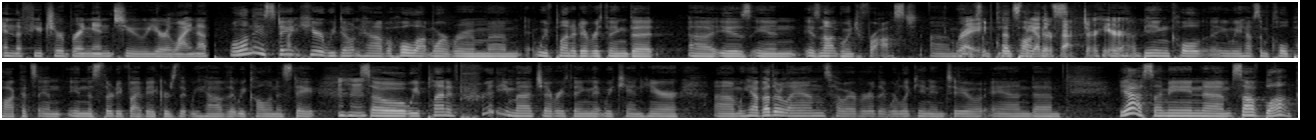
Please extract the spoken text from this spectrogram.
in the future bring into your lineup? Well, on the estate Right. here, we don't have a whole lot more room. Um, we've planted everything that uh, is in is not going to frost. Um, right, some cold that's the other factor here. Yeah, being cold, we have some cold pockets in, in this 35 acres that we have that we call an estate. Mhm. So we've planted pretty much everything that we can here. Um, we have other lands, however, that we're looking into, and um, yes, I mean um, Sauv Blanc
